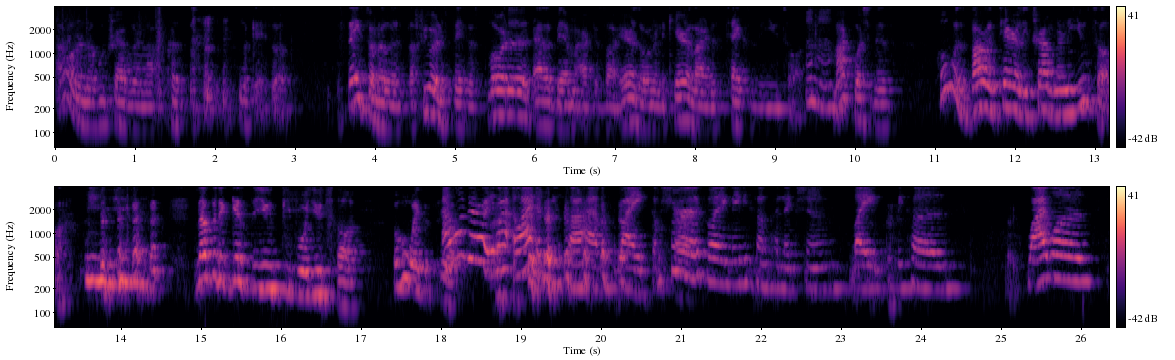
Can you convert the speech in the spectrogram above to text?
I want to know who traveling now because, okay, so the states on the list, a few of the states is Florida, Alabama, Arkansas, Arizona, the Carolinas, Texas, and Utah. hmm My question is, who was voluntarily traveling to Utah? Nothing against the youth people in Utah, but who wakes? I wonder why, why does Utah have a spike? I'm sure it's like maybe some connection, like because why was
